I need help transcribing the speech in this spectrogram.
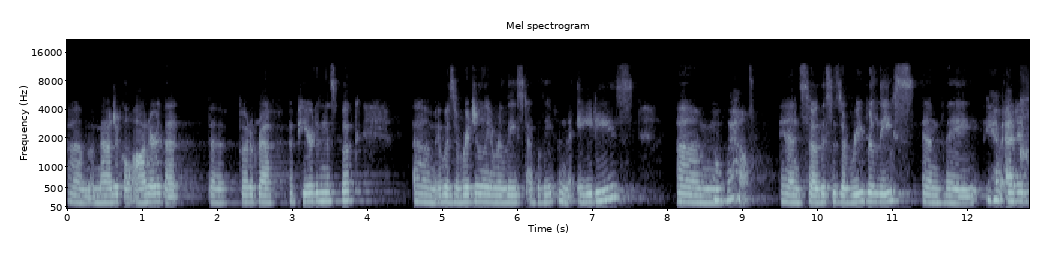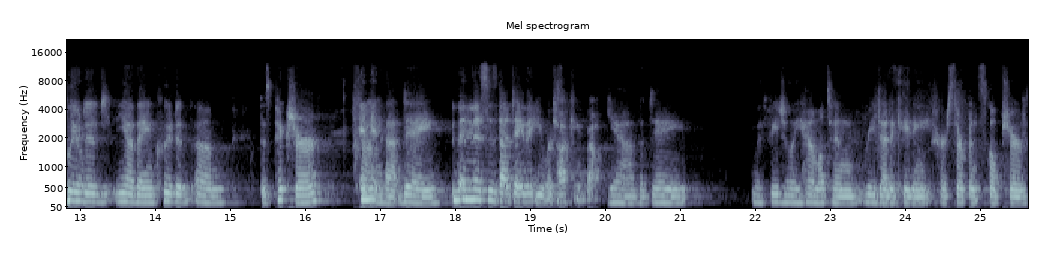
um, a magical honor that the photograph appeared in this book. Um, it was originally released, I believe, in the 80s. oh Um, wow and so this is a re-release, and they they have added new- included, yeah, they included um, this picture from it- that day. and this is that day that you were talking about Yeah, the day with Vijali Hamilton rededicating her serpent sculpture.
